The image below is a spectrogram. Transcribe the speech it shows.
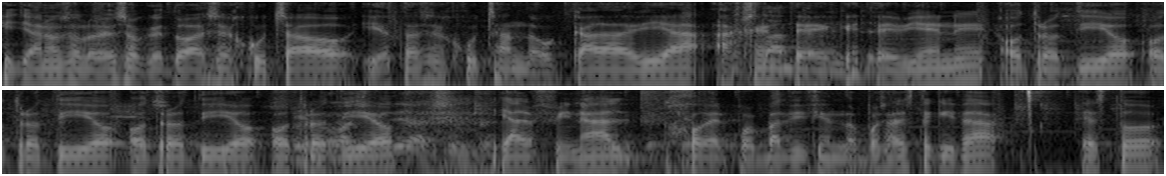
Y ya no solo eso, que tú has escuchado y estás escuchando cada día a gente que te viene, otro tío, otro tío, otro tío, otro tío, y al final, joder, pues vas diciendo, pues a este quizá esto,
